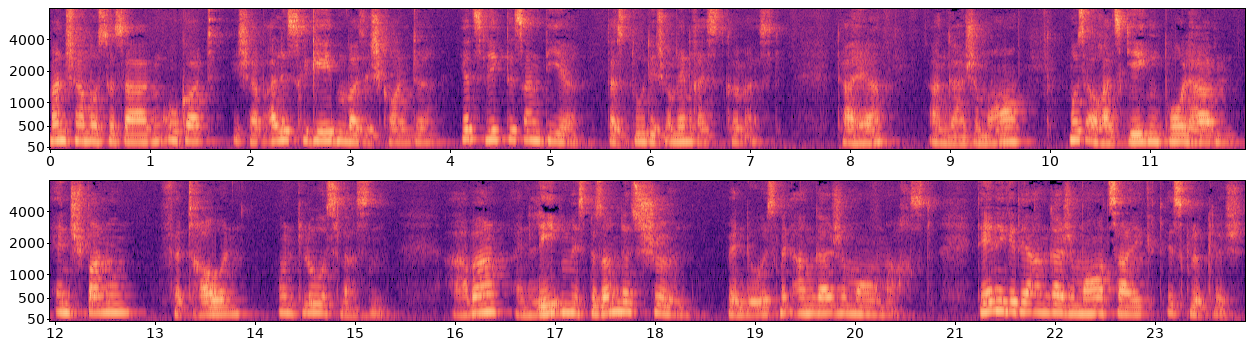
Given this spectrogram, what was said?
Manchmal musst du sagen, oh Gott, ich habe alles gegeben, was ich konnte. Jetzt liegt es an dir dass du dich um den Rest kümmerst. Daher Engagement muss auch als Gegenpol haben Entspannung, Vertrauen und Loslassen. Aber ein Leben ist besonders schön, wenn du es mit Engagement machst. Derjenige, der Engagement zeigt, ist glücklich.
